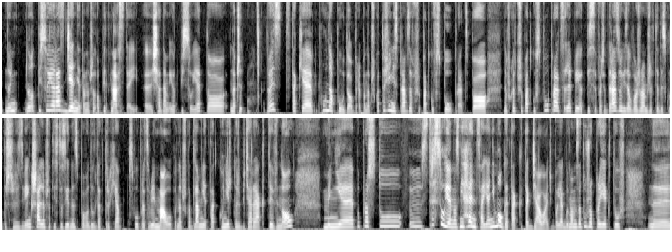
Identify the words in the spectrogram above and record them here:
no, no odpisuję raz dziennie, tam na przykład o 15 yy, siadam i odpisuję, to znaczy to jest takie pół na pół dobre, bo na przykład to się nie sprawdza w przypadku współprac, bo na przykład w przypadku współprac lepiej odpisywać od razu i zauważyłam, że wtedy skuteczność jest większa, ale na przykład jest to jeden z powodów, dla których ja współpracuję mało, bo na przykład dla mnie ta konieczność bycia reaktywną mnie po prostu y, stresuje, no zniechęca. Ja nie mogę tak, tak działać, bo jakby mam za dużo projektów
